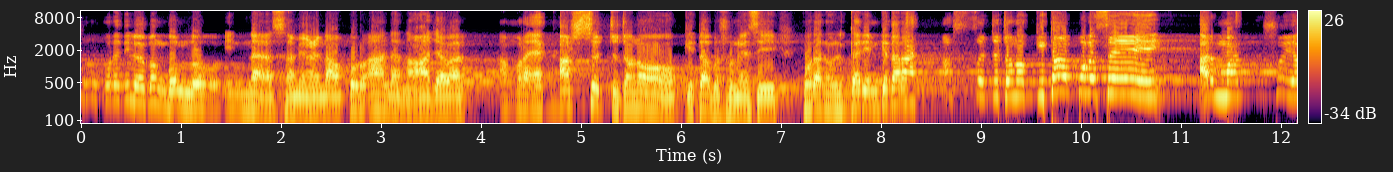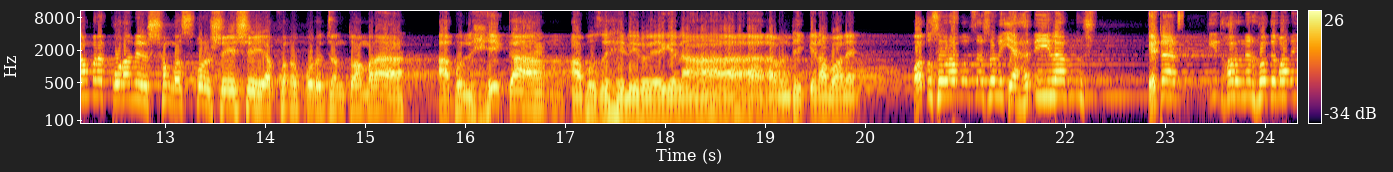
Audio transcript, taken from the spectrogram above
শুরু করে দিল এবং বলল, ইন্না সামি'না কুরআনান আজাবা। আমরা এক আশ্চর্যজনক কিতাব শুনেছি। কোরআনুল করিমকে তারা আশ্চর্যজনক কিতাব বলেছে। আর মাত্রই আমরা কোরআনের সংস্পর্শে এসে এখনও পর্যন্ত আমরা আবুল হেকাম, আবু জেহেলি রয়ে গেলাম। ঠিক কিনা বলে? অথচ ওরা বলছে আসলে ইহাদি ইলা রুশদ। এটা কি ধরনের হতে পারে?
